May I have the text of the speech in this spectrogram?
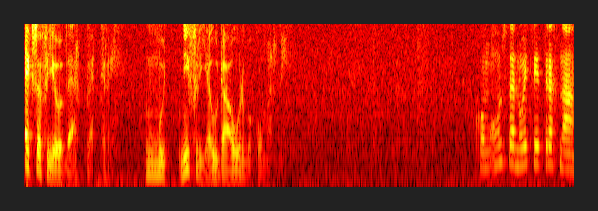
Ek sal vir jou 'n werkplek kry. Moet nie vir jou daaroor bekommer nie. Kom ons dan nooit weer terug na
